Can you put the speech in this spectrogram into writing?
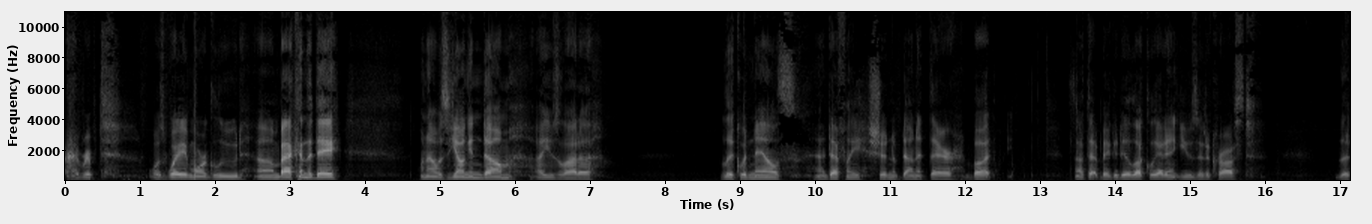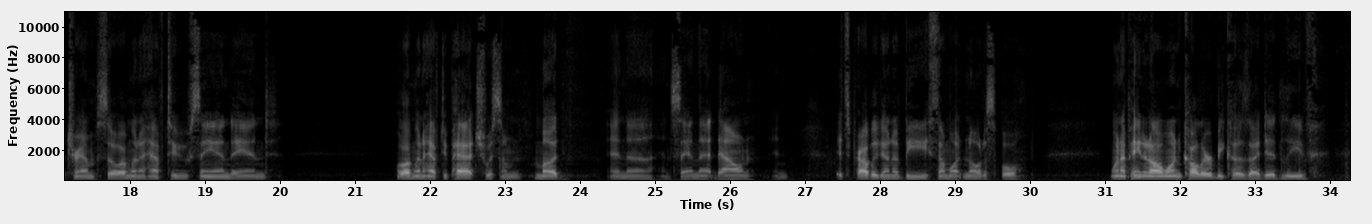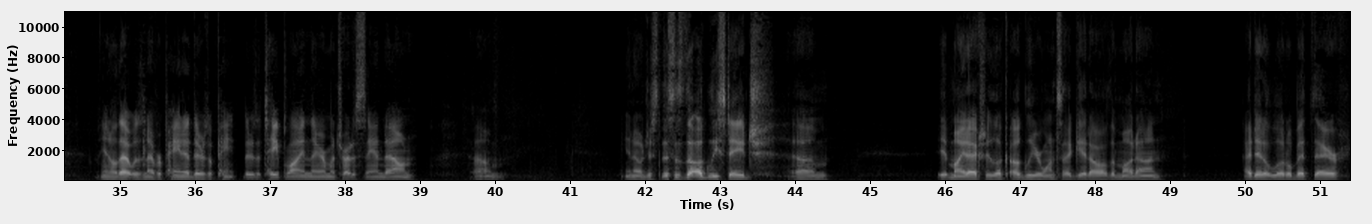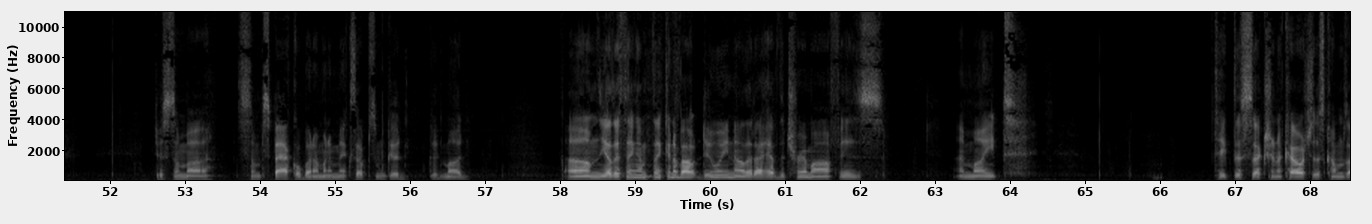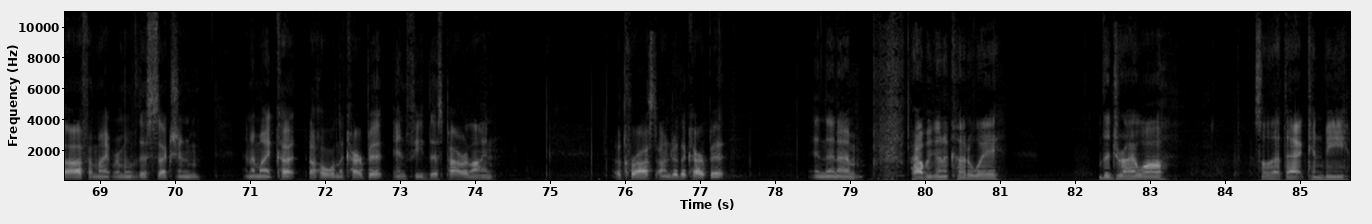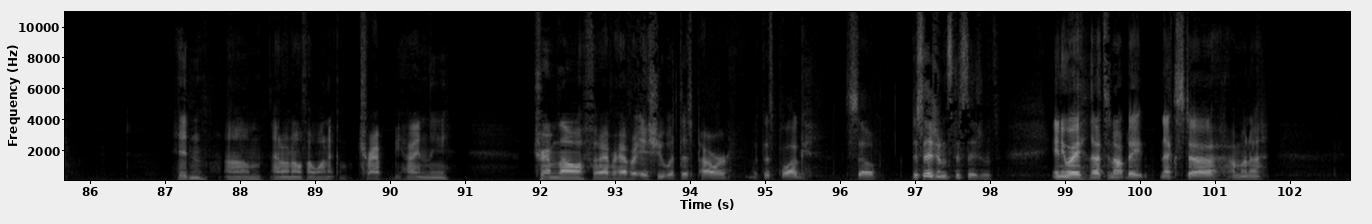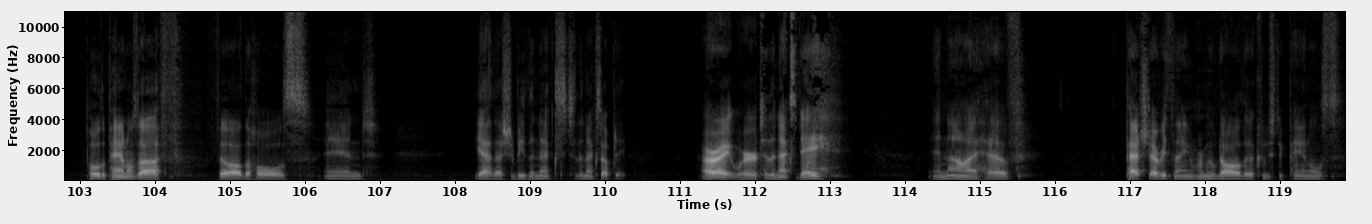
I ripped was way more glued. Um, back in the day, when I was young and dumb, I used a lot of liquid nails. I definitely shouldn't have done it there, but not that big a deal. Luckily, I didn't use it across the trim, so I'm going to have to sand and well, I'm going to have to patch with some mud and uh, and sand that down, and it's probably going to be somewhat noticeable when I paint it all one color because I did leave. You know that was never painted. There's a paint. There's a tape line there. I'm gonna try to sand down. Um, you know, just this is the ugly stage. Um, it might actually look uglier once I get all the mud on. I did a little bit there, just some uh, some spackle, but I'm gonna mix up some good good mud. Um, the other thing I'm thinking about doing now that I have the trim off is I might take this section of couch. This comes off. I might remove this section and I might cut a hole in the carpet and feed this power line across under the carpet. And then I'm probably going to cut away the drywall so that that can be hidden. Um, I don't know if I want it trapped behind the trim though, if I ever have an issue with this power, with this plug. So, decisions, decisions. Anyway, that's an update. Next, uh, I'm to pull the panels off, fill all the holes, and yeah, that should be the next the next update. All right, we're to the next day, and now I have patched everything, removed all the acoustic panels.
